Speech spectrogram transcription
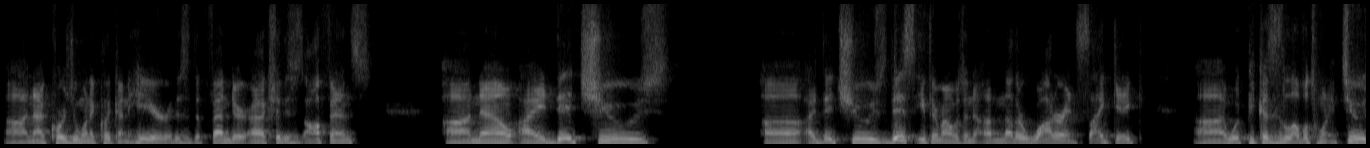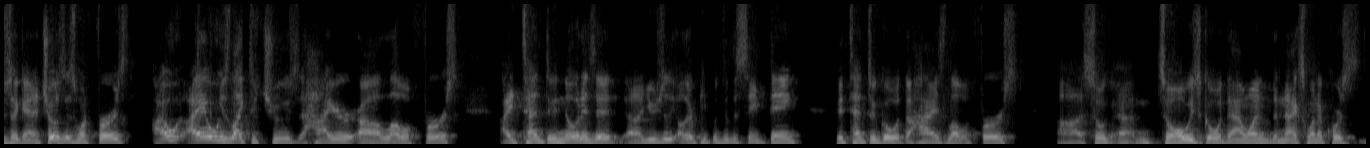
Uh, now, of course, you want to click on here. This is defender. Actually, this is offense. Uh, now, I did choose. Uh, I did choose this Ethermon was an, another water and psychic, uh, because it's level 22. So again, I chose this one first. I I always like to choose higher uh, level first. I tend to notice that uh, usually other people do the same thing. They tend to go with the highest level first. Uh, so um, so always go with that one. The next one, of course,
